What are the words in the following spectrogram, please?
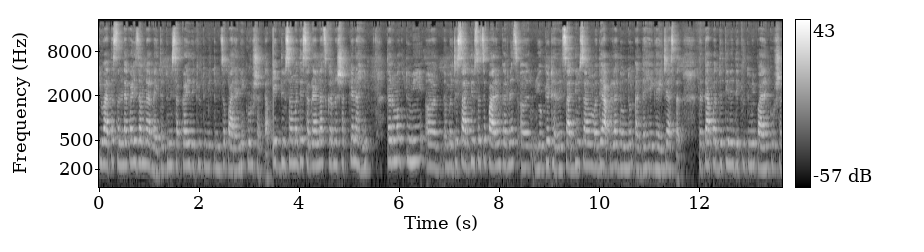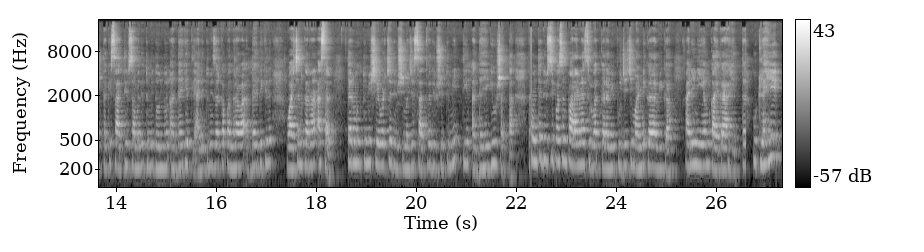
किंवा आता संध्याकाळी जमणार नाही तर तुम्ही सकाळी देखील तुम्ही तुमचं पारायणही करू शकता. एक दिवसामध्ये सगळ्यांनाच करणं शक्य नाही तर मग तुम्ही म्हणजे सात दिवसाचं पारायण करण्यास योग्य योग्य ठरेल. सात दिवसामध्ये आपल्याला दोन दोन अध्याय हे घ्यायचे असतात. तर त्या पद्धतीने देखील तुम्ही पालन करू शकता की सात दिवसामध्ये तुम्ही दोन दोन अध्याय घेतले आणि तुम्ही जर का पंधरावा अध्याय देखील वाचन करणार असाल तर मग तुम्ही शेवटच्या दिवशी म्हणजे सातव्या दिवशी तुम्ही तीन अध्याय घेऊ शकता. तर कोणत्या दिवशीपासून पारायणाला सुरुवात करावी? पूजेची मांडणी करावी का? आणि नियम काय काय आहेत? तर कुठल्याही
